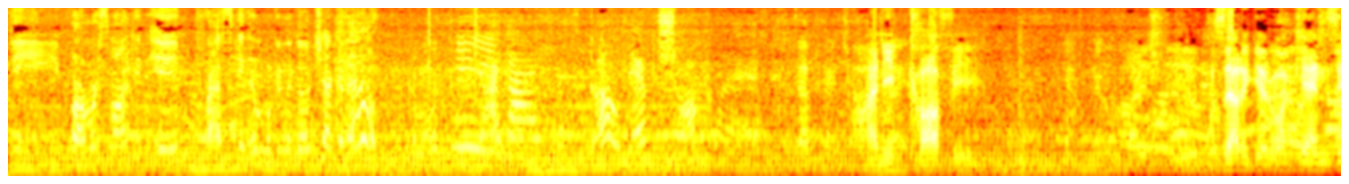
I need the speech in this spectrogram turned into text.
the farmer's market in Prescott and we're gonna go check it out. Come with me. Yeah, guys, let's go. They have chocolate. Definitely chocolate. I need coffee. Was that a good one, Kenzie?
